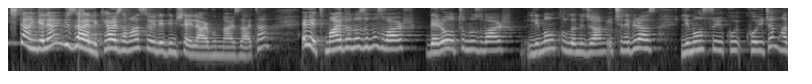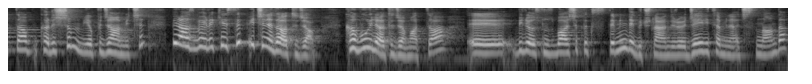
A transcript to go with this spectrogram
İçten gelen güzellik her zaman söylediğim şeyler bunlar zaten. Evet maydanozumuz var, dereotumuz var, limon kullanacağım. İçine biraz limon suyu koyacağım. Hatta karışım yapacağım için biraz böyle kesip içine de atacağım. Kabuğuyla atacağım hatta. Ee, biliyorsunuz bağışıklık sistemini de güçlendiriyor. C vitamini açısından da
